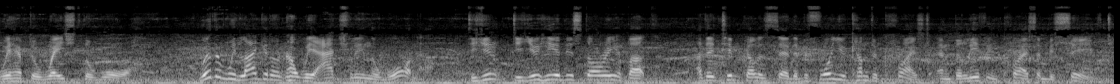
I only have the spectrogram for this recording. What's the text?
we have to wage the war. Whether we like it or not, we're actually in the war now. Did you, did you hear this story about I think Tim Keller said that before you come to Christ and believe in Christ and be saved,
